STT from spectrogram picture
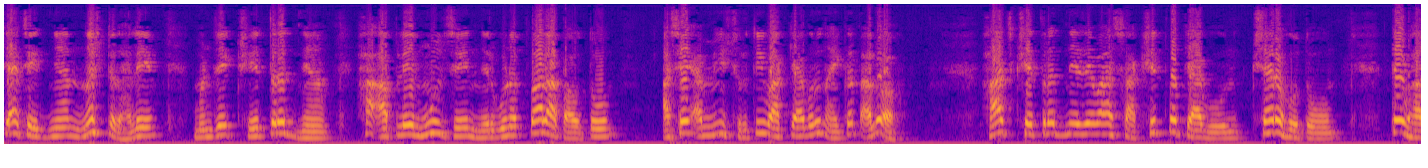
त्याचे ज्ञान नष्ट झाले म्हणजे क्षेत्रज्ञ हा आपले मूळचे निर्गुणत्वाला पावतो असे आम्ही श्रुतीवाक्यावरून ऐकत आलो आहोत. हाच क्षेत्रज्ञ जेव्हा साक्षीत्व त्यागून क्षर होतो तेव्हा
